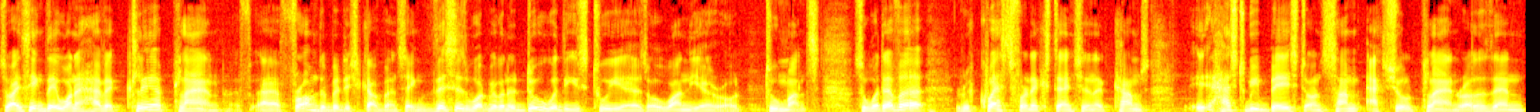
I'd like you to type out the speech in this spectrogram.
So I think they want to have a clear plan uh, from the British government saying this is what we're going to do with these two years or one year or two months. So whatever request for an extension that comes, it has to be based on some actual plan rather than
